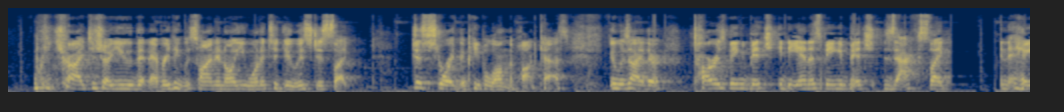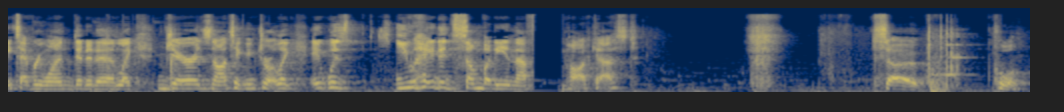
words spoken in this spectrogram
we tried to show you that everything was fine and all you wanted to do is just like destroy the people on the podcast. It was either Tara's being a bitch, Indiana's being a bitch, Zach's like and hates everyone, da da da. Like Jared's not taking control. Like it was, you hated somebody in that podcast. So, cool.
